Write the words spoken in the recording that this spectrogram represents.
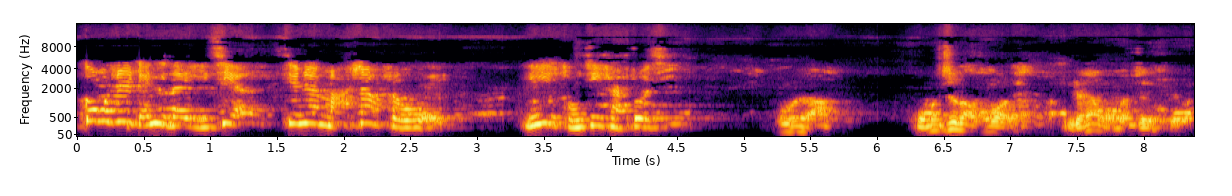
公司给你的一切，现在马上收回，你也从基层做起。董事长，我们知道错了，原谅我们这次吧。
